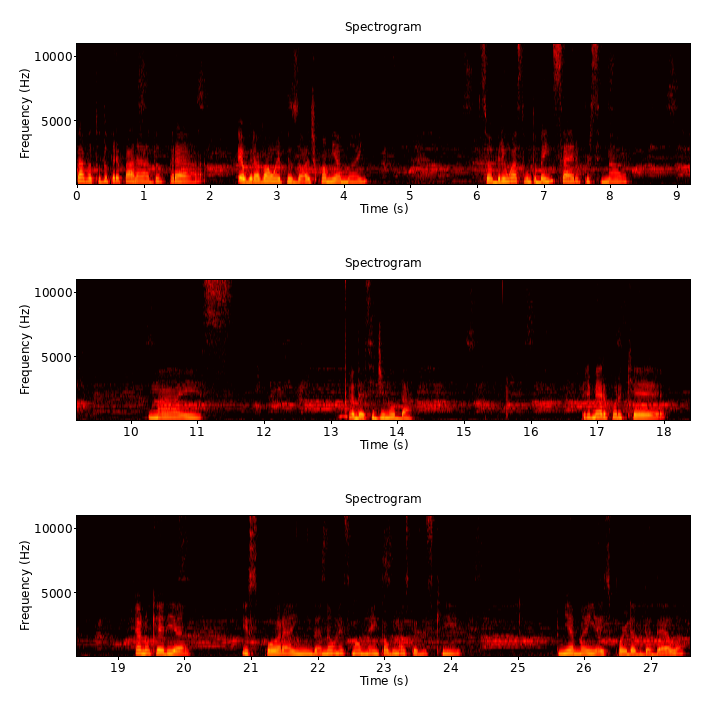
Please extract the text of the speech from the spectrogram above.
Tava tudo preparado para eu gravar um episódio com a minha mãe sobre um assunto bem sério, por sinal. Mas eu decidi mudar. Primeiro porque eu não queria expor ainda, não nesse momento, algumas coisas que minha mãe ia expor da vida dela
